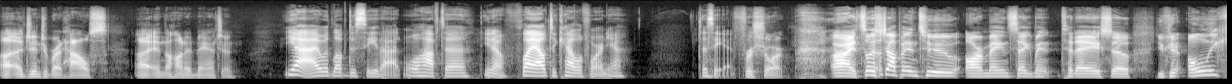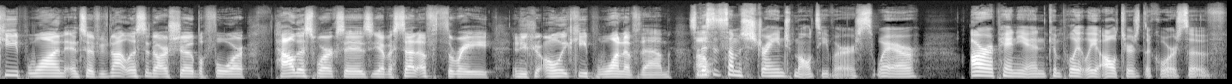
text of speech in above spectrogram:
uh, a gingerbread house uh, in the haunted mansion. Yeah, I would love to see that. We'll have to, you know, fly out to California to see it. For sure. All right, so let's jump into our main segment today. So you can only keep one. And so if you've not listened to our show before, how this works is you have a set of three and you can only keep one of them. So this uh, is some strange multiverse where our opinion completely alters the course of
